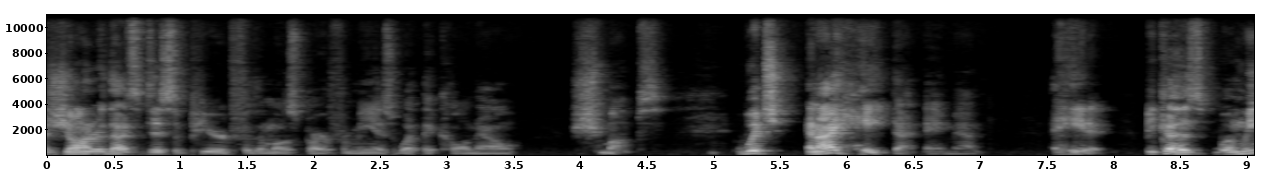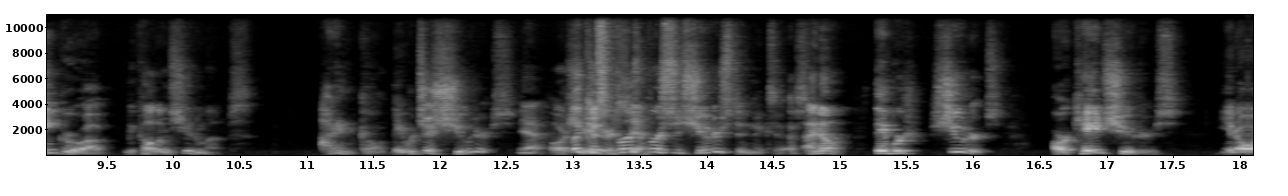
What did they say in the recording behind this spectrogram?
A genre that's disappeared for the most part for me is what they call now shmups. which and I hate that name, man. I hate it because when we grew up, We called them shoot 'em ups. I didn't go. They were just shooters. Yeah, or Like, because shooters, first yeah. person shooters didn't exist. I know. They were shooters, arcade shooters. You know,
